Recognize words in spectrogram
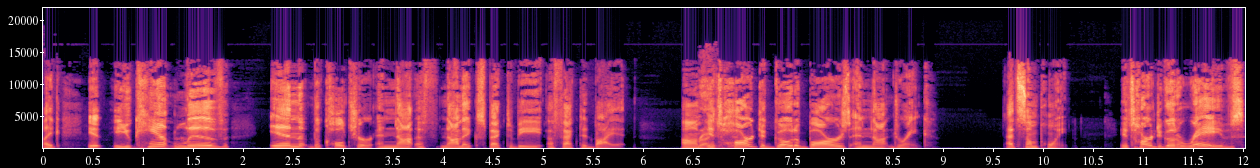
Like it, you can't live in the culture and not, not expect to be affected by it. Um, right. it's hard to go to bars and not drink at some point. It's hard to go to raves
